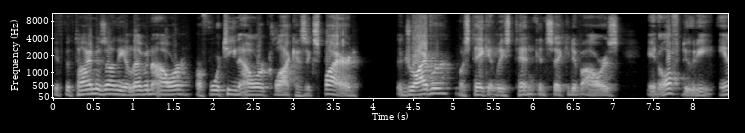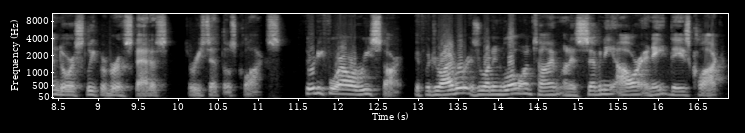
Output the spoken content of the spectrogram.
If the time is on the 11 hour or 14 hour clock has expired, the driver must take at least 10 consecutive hours in off duty and or sleeper berth status to reset those clocks. 34 hour restart. If a driver is running low on time on his 70 hour and 8 days clock,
